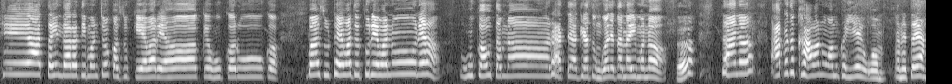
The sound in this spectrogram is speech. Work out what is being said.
હે આ તૈન દારાથી મન ચો કશું કહેવા રહે કે હું કરું કે. બસ ઉઠેવા જતું રહેવાનું ને હું. કહું તમને રાતે અગિયાર ઊંઘવા દેતા નહીં મને. હા? તાને આપણે તો ખાવાનું આમ ખાઈએ ઓમ. અને તયા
